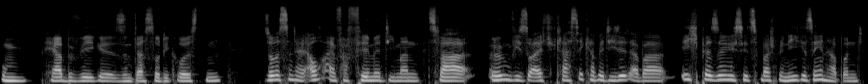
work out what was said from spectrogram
umherbewege, sind das so die größten sowas sind halt auch einfach Filme, die man zwar irgendwie so als Klassiker betitelt, aber ich persönlich sie zum Beispiel nie gesehen habe. Und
